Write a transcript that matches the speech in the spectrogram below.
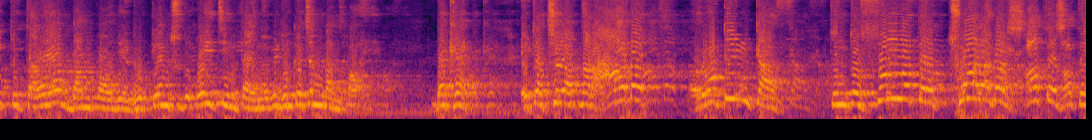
একটু তাড়াইয়া ডান পাও দিয়ে ঢুকলেন, শুধু ওই চিন্তায় নবী ঢুকেছেন ডান পায়ে দেখেন, এটা ছিল আপনার আদত, রুটিন কাজ, কিন্তু সুন্নতের ছোঁয়া লাগার সাথে সাথে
